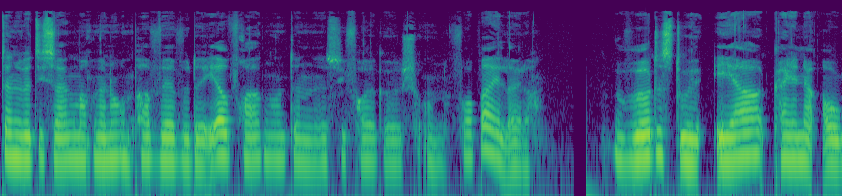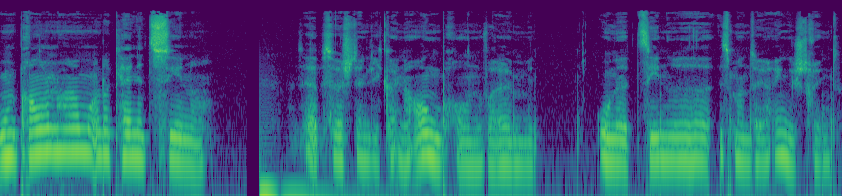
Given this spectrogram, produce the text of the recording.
Dann würde ich sagen, machen wir noch ein paar Wer würde eher Fragen und dann ist die Folge schon vorbei, leider. Würdest du eher keine Augenbrauen haben oder keine Zähne? Selbstverständlich keine Augenbrauen, weil mit, ohne Zähne ist man sehr eingeschränkt.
